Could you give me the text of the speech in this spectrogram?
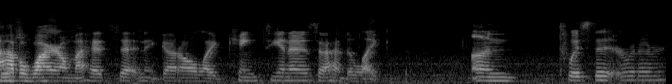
I have a wire on my headset and it got all like kinked, you know, so I had to like untwist it or whatever.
